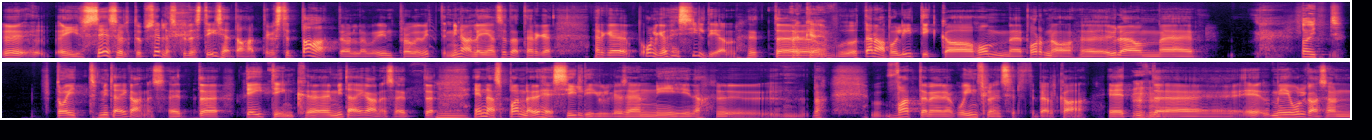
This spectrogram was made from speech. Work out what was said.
ei, see sõltub sellest, kuidas te ise tahate, kas te tahate olla impro või mitte, mina leian seda, et ärge, ärge olge ühe sildi all, et okay. täna poliitika, homme porno, ülehomme. toit. toit, mida iganes, et äh, dating, mida iganes, et mm. ennast panna ühe sildi külge, see on nii noh, noh, vaatame nagu influencer ite pealt ka, et mm -hmm. meie hulgas on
